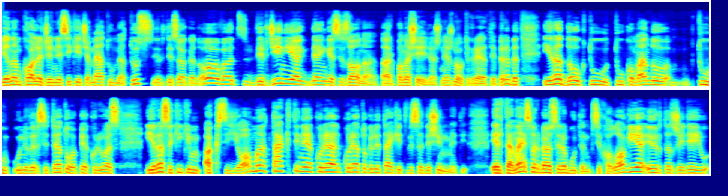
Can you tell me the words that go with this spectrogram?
vienam koledže nesikeičia metų metus ir tiesiog, kad, o, va, Virginija dengiasi zoną ar panašiai. Aš nežinau tikrai, ar taip yra, bet yra daug tų, tų komandų, tų universitetų, apie kuriuos yra, sakykime, aksijoma taktinė, kurią, kurią tu gali taikyti visą dešimtmetį. Ir tenai svarbiausia yra būtent psichologija ir tas žaidėjų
